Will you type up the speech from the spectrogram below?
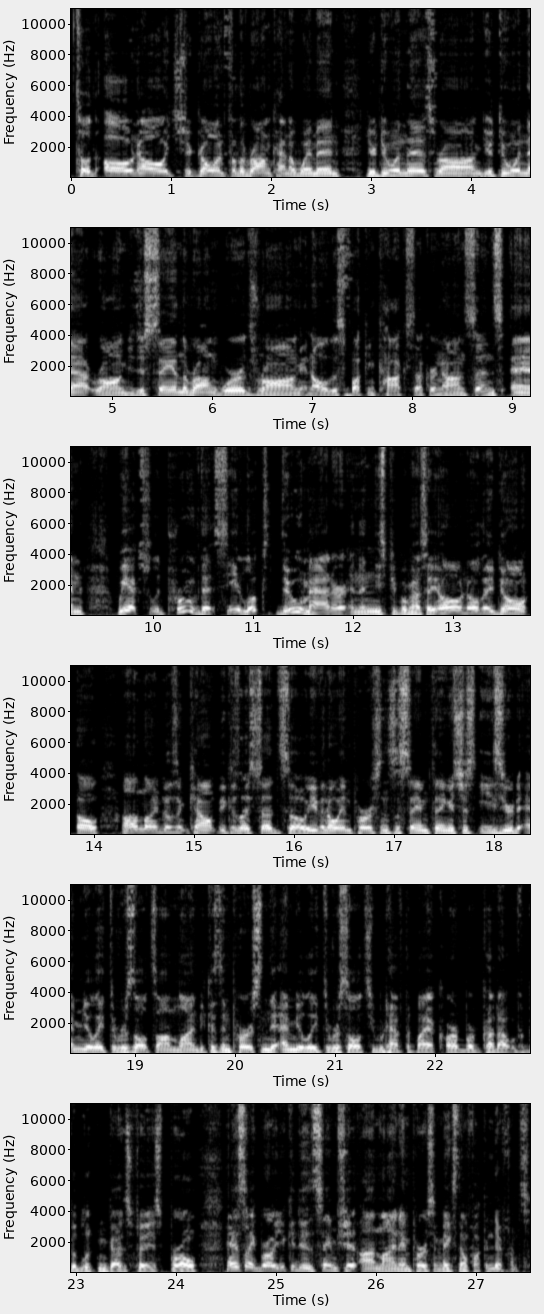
Told, oh no, you're going for the wrong kind of women. You're doing this wrong. You're doing that wrong. You're just saying the wrong words wrong and all this fucking cocksucker nonsense. And we actually proved that, see, looks do matter. And then these people are going to say, oh no, they don't. Oh, online doesn't count because I said so. Even though in person's the same thing, it's just easier to emulate the results online because in person to emulate the results, you would have to buy a cardboard cutout with a good looking guy's face, bro. And it's like, bro, you could do the same shit online in person. It makes no fucking difference.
